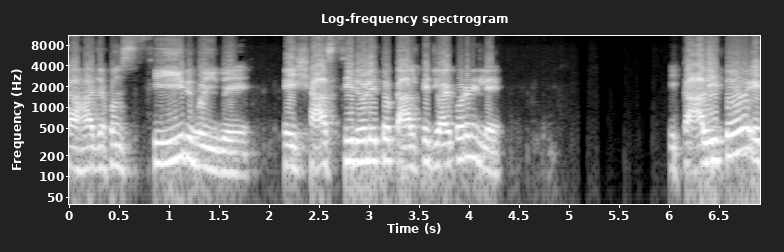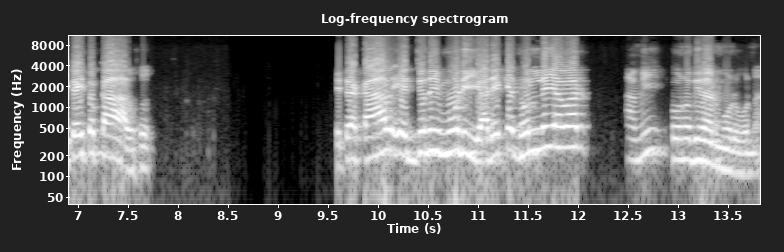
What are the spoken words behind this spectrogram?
তাহা যখন স্থির হইবে, এই শ্বাস স্থির হলে তো কালকে জয় করে নিলে। কালই তো, এটাই তো কাল। এটা কাল, এর জন্যই মরি, আর একে ধরলেই আবার আমি কোনোদিন আর মরবো না,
